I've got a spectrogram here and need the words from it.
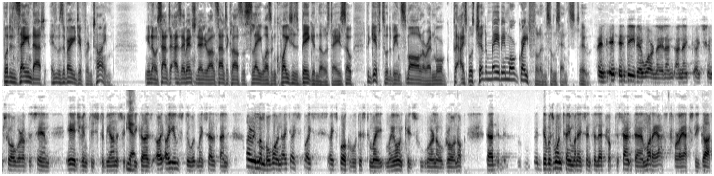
But in saying that, it was a very different time. You know, Santa, as I mentioned earlier on, Santa Claus's sleigh wasn't quite as big in those days, so the gifts would have been smaller and more. I suppose children may have been more grateful in some sense too. In, in, indeed, they were, Niall, and, and I, I'm sure we're of the same age vintage, to be honest with Yeah. you, because I, I used to do it myself, and I remember one, I, I, I, I spoke about this to my, my own kids who are now grown up, that there was one time when I sent a letter up to Santa, and what I asked for, I actually got,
